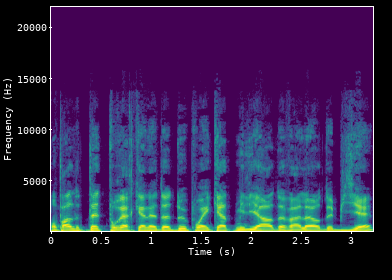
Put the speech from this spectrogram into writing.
on parle peut-être pour Air Canada 2,4 milliards de valeur de billets.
